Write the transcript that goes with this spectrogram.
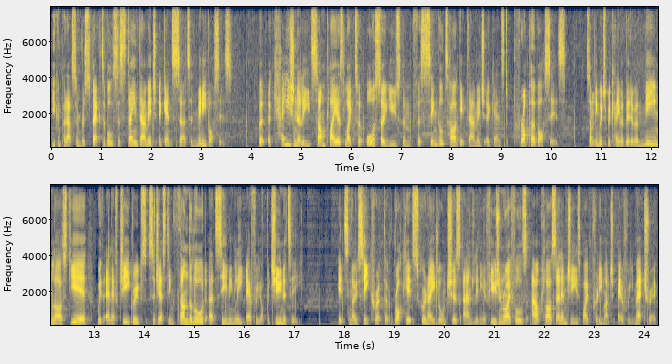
you can put out some respectable sustained damage against certain mini-bosses. But occasionally some players like to also use them for single target damage against proper bosses, something which became a bit of a meme last year, with LFG groups suggesting Thunderlord at seemingly every opportunity. It's no secret that rockets, grenade launchers, and linear fusion rifles outclass LMGs by pretty much every metric.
